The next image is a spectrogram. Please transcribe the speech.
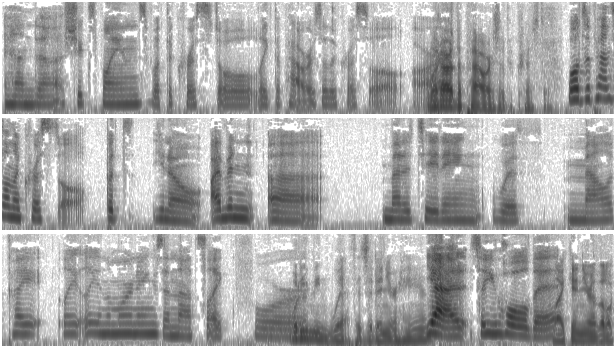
and uh, she explains what the crystal, like the powers of the crystal are. What are the powers of the crystal? Well, it depends on the crystal. But, you know, I've been uh, meditating with malachite lately in the mornings, and that's like for. What do you mean with? Is it in your hand? Yeah, so you hold it. Like in your little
